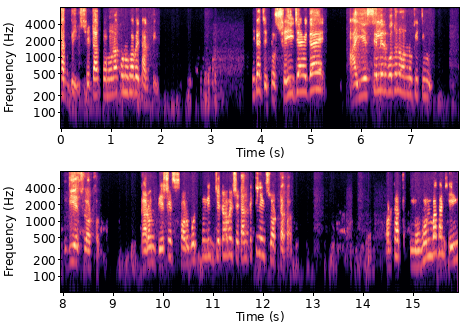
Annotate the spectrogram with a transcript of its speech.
থাকবেই, সেটা কোনো না কোনো ভাবে থাকবেই। ঠিক আছে? তো সেই জায়গায় আইএসএল এর বদলে অন্য কিছু দিয়ে স্লট হবে। কারণ দেশের সর্বোচ্চ লিগ যেটা হবে, সেখান থেকেই এই স্লটটা পাবে। অর্থাৎ মোহনবাগান এই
